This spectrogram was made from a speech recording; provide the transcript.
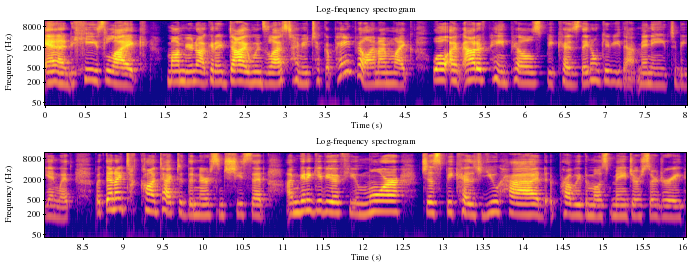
And he's like, mom, you're not going to die. When's the last time you took a pain pill? And I'm like, well, I'm out of pain pills because they don't give you that many to begin with. But then I contacted the nurse and she said, I'm going to give you a few more just because you had probably the most major surgery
